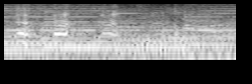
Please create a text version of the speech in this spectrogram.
Ha ha ha ha!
